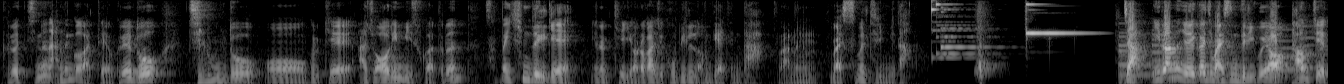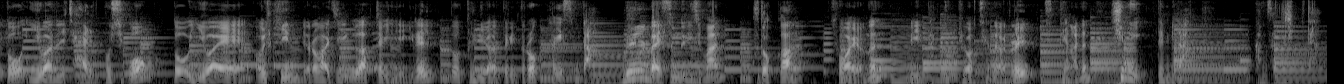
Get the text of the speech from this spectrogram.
그렇지는 않은 것 같아요. 그래도 지금도 어 그렇게 아주 어린 미숙아들은 상당히 힘들게 이렇게 여러 가지 고비를 넘겨야 된다라는 말씀을 드립니다. 자, 1화는 여기까지 말씀드리고요. 다음 주에 또 2화를 잘 보시고 또 2화에 얽힌 여러 가지 의학적인 얘기를 또 들려드리도록 하겠습니다. 늘 말씀드리지만 구독과 좋아요는 우리 닥터표 채널을 지탱하는 힘이 됩니다. 감사드립니다.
